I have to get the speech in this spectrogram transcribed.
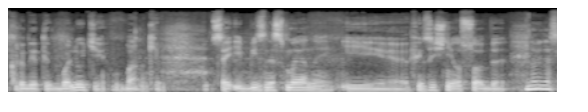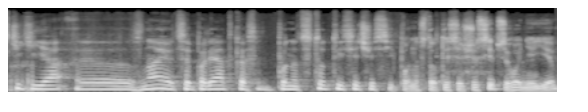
кредити в валюті банків? Це і бізнесмени, і е, фізичні особи. Ну і наскільки я е, знаю, це порядка понад 100 тисяч осіб. Понад 100 тисяч осіб. Сьогодні є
